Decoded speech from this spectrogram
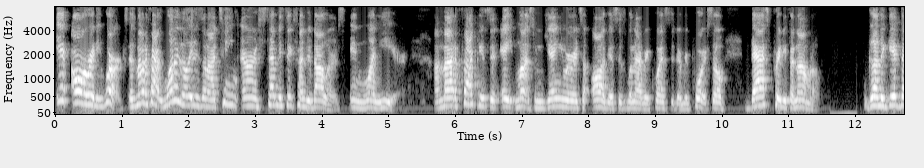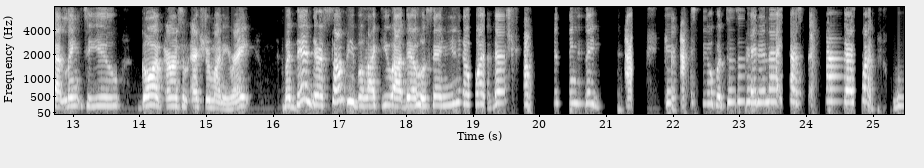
It already works. As a matter of fact, one of the ladies on our team earned $7,600 in one year. A matter of fact, it's in eight months from January to August is when I requested a report. So that's pretty phenomenal. Gonna give that link to you. Go and earn some extra money, right? But then there's some people like you out there who are saying, you know what, that's the things they I, can I still participate in that? Yes. Guess what? We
